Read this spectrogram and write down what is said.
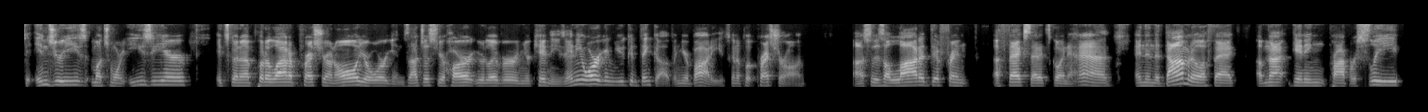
to injuries much more easier. It's gonna put a lot of pressure on all your organs, not just your heart, your liver, and your kidneys. Any organ you can think of in your body, it's gonna put pressure on. Uh, so there's a lot of different effects that it's going to have, and then the domino effect of not getting proper sleep,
